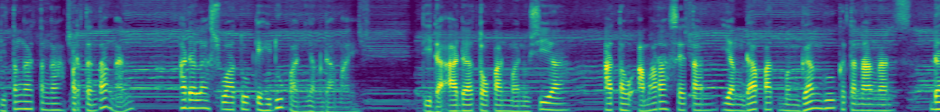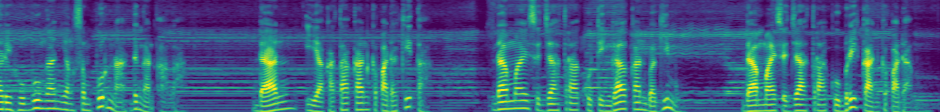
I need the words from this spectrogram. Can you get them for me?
di tengah-tengah pertentangan, adalah suatu kehidupan yang damai. Tidak ada topan manusia atau amarah setan yang dapat mengganggu ketenangan dari hubungan yang sempurna dengan Allah. Dan ia katakan kepada kita, Damai sejahtera kutinggalkan bagimu, damai sejahtera kuberikan kepadamu.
